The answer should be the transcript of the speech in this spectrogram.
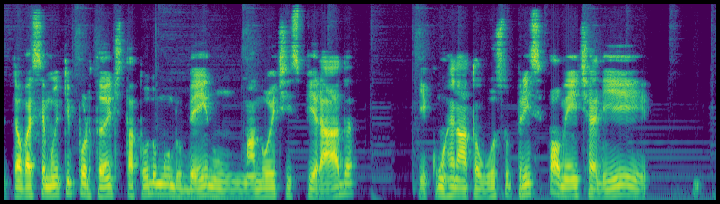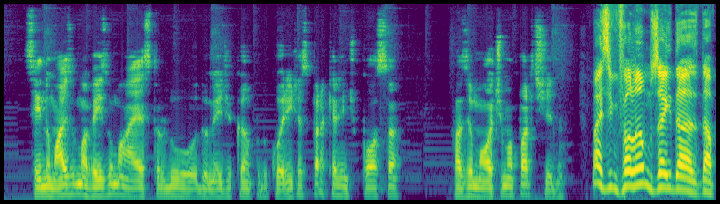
então vai ser muito importante estar tá todo mundo bem numa noite inspirada. E com o Renato Augusto, principalmente ali, sendo mais uma vez o maestro do, do meio de campo do Corinthians para que a gente possa fazer uma ótima partida. Mas enfim, falamos aí da, da,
